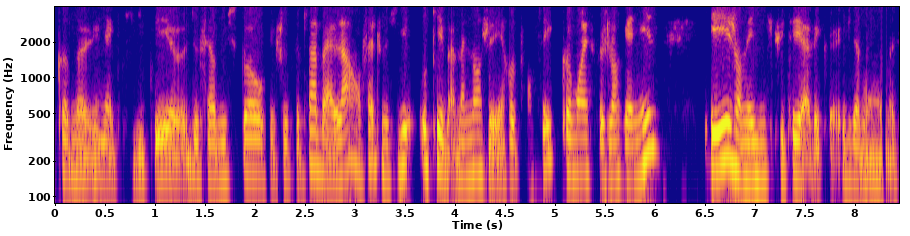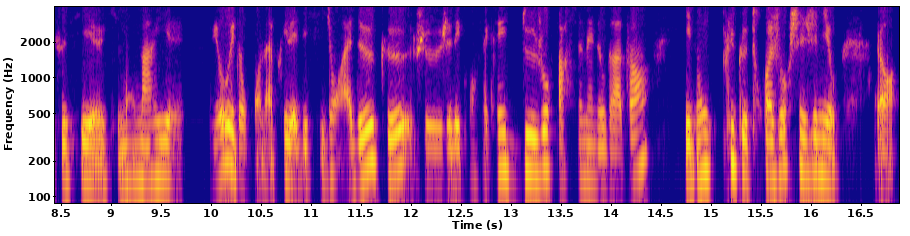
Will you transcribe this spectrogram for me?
comme une activité euh, de faire du sport ou quelque chose comme ça, bah là, en fait, je me suis dit, ok, bah maintenant, je vais repenser comment est-ce que je l'organise. Et j'en ai discuté avec, euh, évidemment, mon associé euh, qui est mon mari, et donc on a pris la décision à deux que j'allais consacrer deux jours par semaine au gratin et donc plus que trois jours chez Gémio. Alors,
